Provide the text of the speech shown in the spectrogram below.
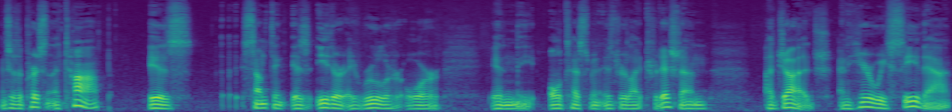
And so the person at the top is something is either a ruler or in the Old Testament Israelite tradition, a judge. And here we see that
